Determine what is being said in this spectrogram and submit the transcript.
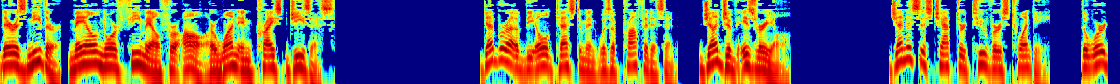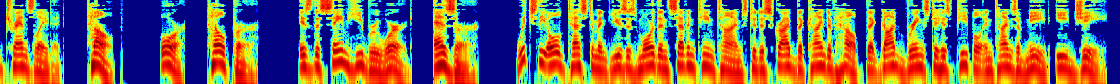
"There is neither male nor female for all are one in Christ Jesus." Deborah of the Old Testament was a prophetess and judge of Israel. Genesis chapter 2 verse 20. The word translated, "'help' or "'helper' is the same Hebrew word, "'ezer' which the Old Testament uses more than 17 times to describe the kind of help that God brings to his people in times of need, e.g.,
